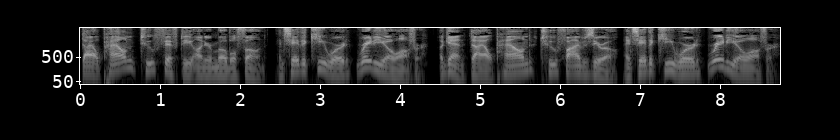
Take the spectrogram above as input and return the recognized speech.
Dial pound 250 on your mobile phone and say the keyword radio offer. Again, dial pound 250 and say the keyword radio offer.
